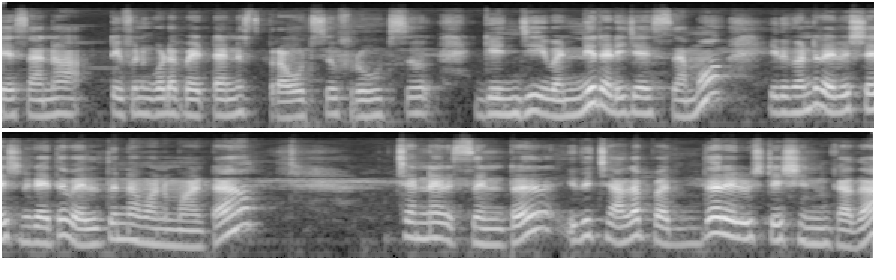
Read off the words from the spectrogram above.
చేశాను. టిఫిన్ కూడా పెట్టాను. స్ప్రౌట్స్ ఫ్రూట్స్ గెంజి ఇవన్నీ రెడీ చేసాము. ఇదిగోండి రైల్వే స్టేషన్కి అయితే వెళ్తున్నాం అనమాట చెన్నై సెంట్రల్ ఇది చాలా పెద్ద రైల్వే స్టేషన్ కదా.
